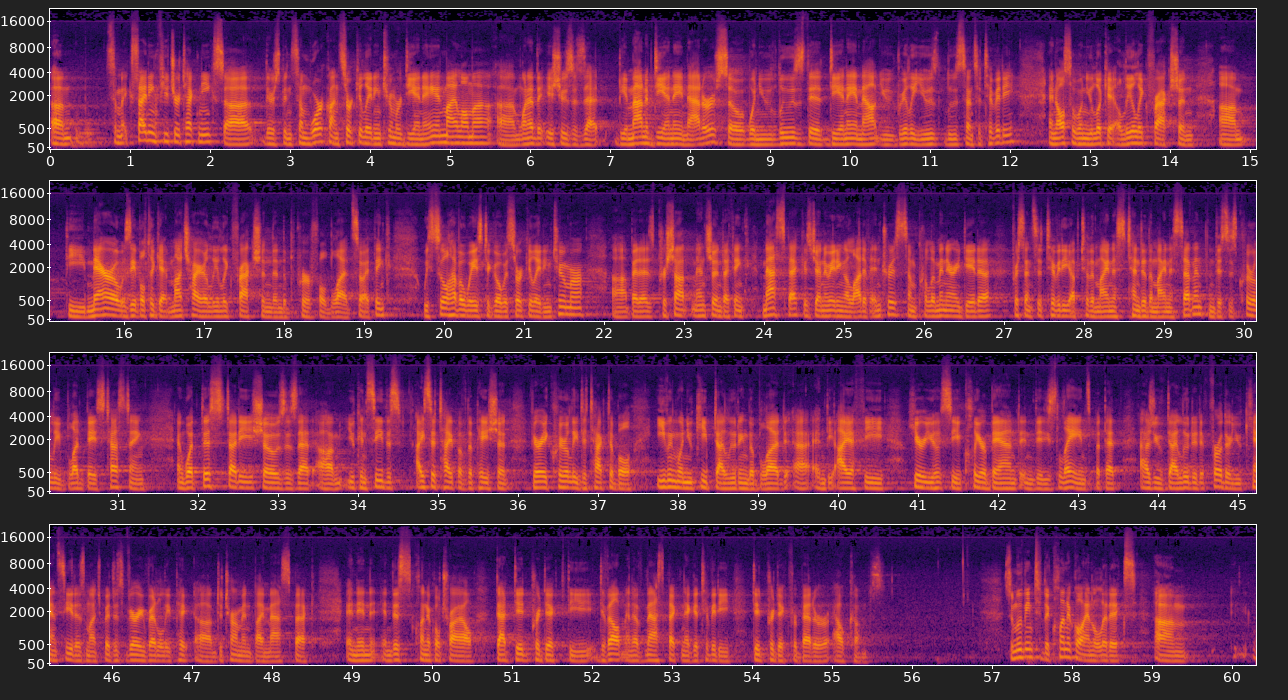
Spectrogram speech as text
Um, some exciting future techniques. Uh, there's been some work on circulating tumor DNA in myeloma. Um, one of the issues is that the amount of DNA matters. So when you lose the DNA amount, you really use, lose sensitivity. And also when you look at allelic fraction, um, the marrow is able to get much higher allelic fraction than the peripheral blood. So I think we still have a ways to go with circulating tumor. Uh, but as Prashant mentioned, I think mass spec is generating a lot of interest, some preliminary data for sensitivity up to the minus 10 to the minus 7th, and this is clearly blood-based testing. And what this study shows is that um, you can see this isotype of the patient very clearly detectable, even when you keep diluting the blood uh, and the IFE. Here you see a clear band in these lanes, but that as you've diluted it further, you can't see it as much, but it's very readily uh, determined by mass spec. And in, in this clinical trial, that did predict the development of mass spec negativity, did predict for better outcomes. So moving to the clinical analytics, um,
